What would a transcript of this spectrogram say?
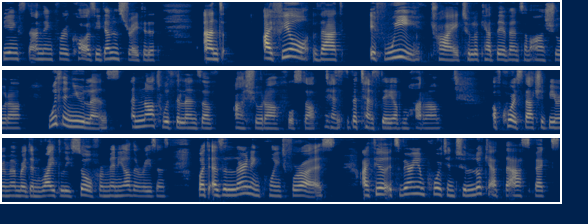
being standing for a cause, he demonstrated it. And I feel that if we try to look at the events of Ashura with a new lens and not with the lens of Ashura, full stop, ten, the 10th day of Muharram, of course, that should be remembered and rightly so for many other reasons. But as a learning point for us, I feel it's very important to look at the aspects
